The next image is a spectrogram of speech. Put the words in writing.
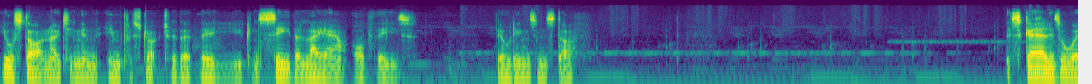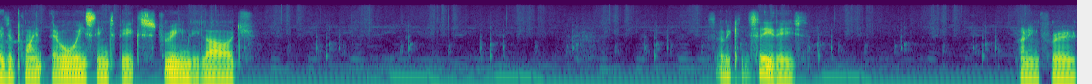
you'll start noting an infrastructure that the you can see the layout of these buildings and stuff. The scale is always a point. They always seem to be extremely large. So we can see these running through.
